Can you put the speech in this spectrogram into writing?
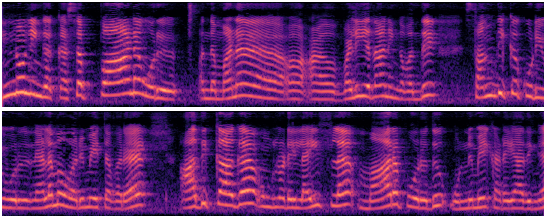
இன்னும் நீங்கள் கசப்பான ஒரு அந்த மன வழியை தான் நீங்கள் வந்து சந்திக்கக்கூடிய ஒரு நிலைமை வருமே தவிர அதுக்காக உங்களுடைய லைஃப்பில் மாற போகிறது ஒன்றுமே கிடையாதுங்க.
